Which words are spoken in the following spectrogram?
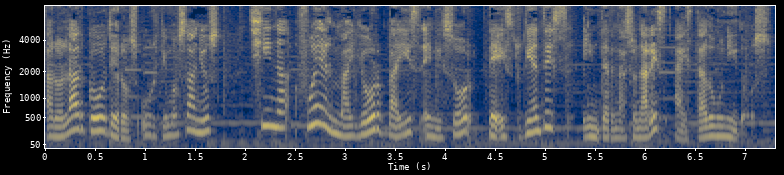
A lo largo de los últimos años, China fue el mayor país emisor de estudiantes internacionales a Estados Unidos.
